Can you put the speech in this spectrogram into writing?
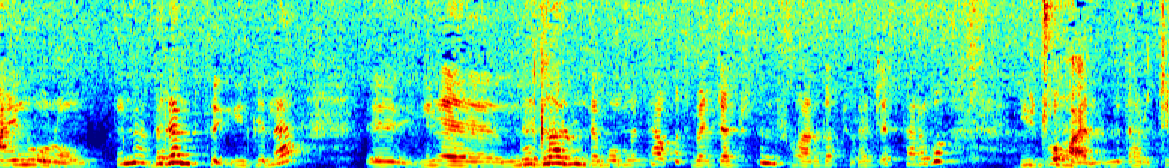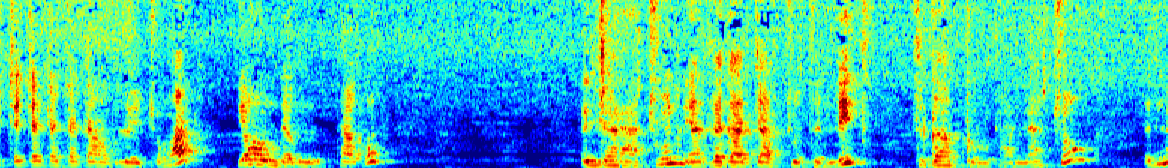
አይኖረውም እና በደንብ ይግላል። የመጋሉን ደግሞ የምታውቁት በእጃችሁ ትንሽ አድርጋችሁ ረጨት ታደርጎ ይጮሃል። ምጣዱ ጭጨጨጨጫ ብሎ ይጮሃል። ያው እንደምታውቁት እንጀራችሁን ያዘጋጃችሁትን ሊጥ ትጋግሩታላችሁ እና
